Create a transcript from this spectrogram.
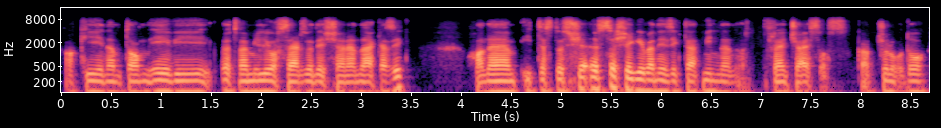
aki nem tudom, évi 50 millió szerződéssel rendelkezik, hanem itt ezt össze- összességében nézik, tehát minden a franchise-hoz kapcsolódó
